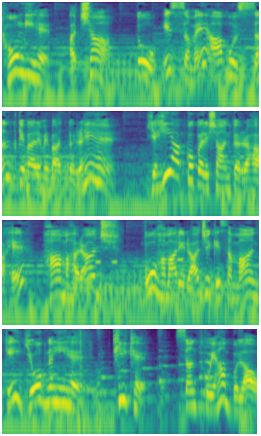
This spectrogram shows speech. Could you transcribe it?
ढोंगी है। अच्छा तो इस समय आप उस संत के बारे में बात कर रहे हैं। यही आपको परेशान कर रहा है? हाँ महाराज, वो हमारे राज्य के सम्मान के योग नहीं है। ठीक है, संत को यहाँ बुलाओ।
